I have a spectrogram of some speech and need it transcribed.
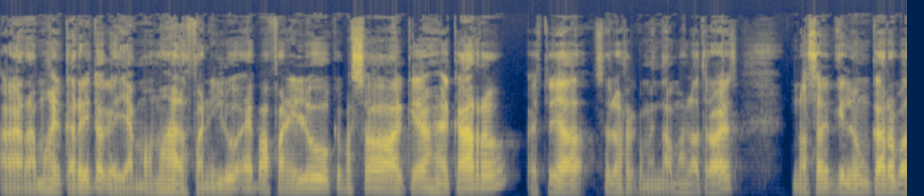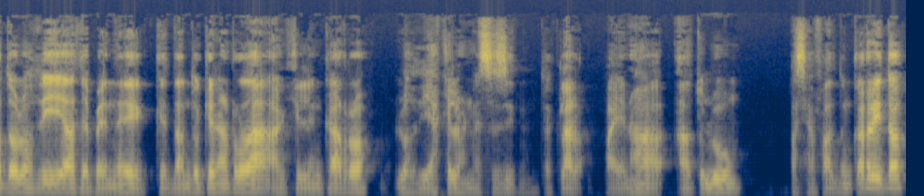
agarramos el carrito que llamamos a la Fanny Lu. Epa, Fanny Lu, ¿qué pasó? Alquilamos el carro. Esto ya se lo recomendamos la otra vez. No se alquilen un carro para todos los días, depende de qué tanto quieran rodar. Alquilen carros los días que los necesiten. Entonces, claro, váyanos a, a Tulum, hacía falta un carrito.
